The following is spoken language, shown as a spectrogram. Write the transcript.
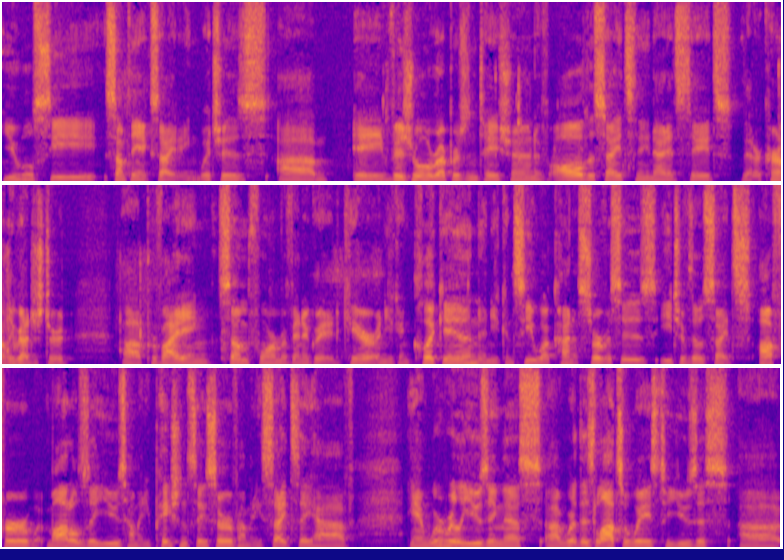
you will see something exciting, which is um, a visual representation of all the sites in the United States that are currently registered uh, providing some form of integrated care. And you can click in and you can see what kind of services each of those sites offer, what models they use, how many patients they serve, how many sites they have. And we're really using this. Uh, where there's lots of ways to use this, uh,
